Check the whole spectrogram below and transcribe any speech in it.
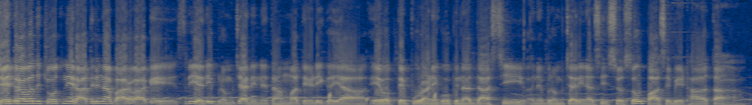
ચૈત્રવદ ચોથની રાત્રિના બાર વાગે શ્રી હરિ બ્રહ્મચારીને ધામમાં તેડી ગયા. એ વખતે પુરાણી ગોપીનાથ દાસજી અને બ્રહ્મચારીના શિષ્ય સૌ પાસે બેઠા હતા.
